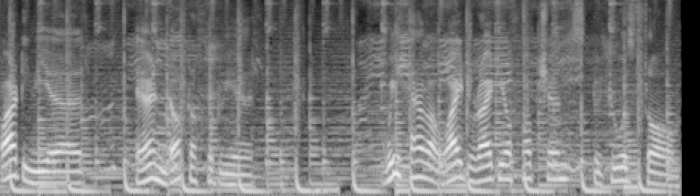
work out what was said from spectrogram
party wear, and doctor footwear. We have a wide variety of options to choose from,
